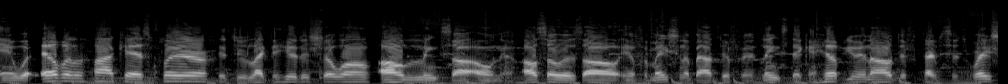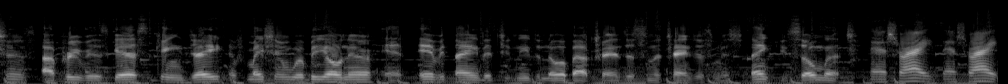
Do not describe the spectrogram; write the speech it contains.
and whatever podcast player that you'd like to hear the show on, all links are on there. Also, it's all information about different links that can help you in all different types of situations. Our previous guest, King J, information will be on there and everything that you need to know about Transitional Changes Mission. Thank you so much. That's right. That's right.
